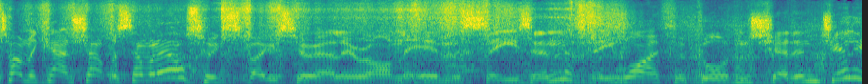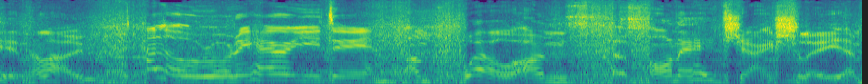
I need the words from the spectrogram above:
Time to catch up with someone else we spoke to earlier on in the season, the wife of Gordon Shedden, Gillian. Hello. Hello, Rory. How are you doing? I'm, well, I'm uh, on edge actually. Um,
